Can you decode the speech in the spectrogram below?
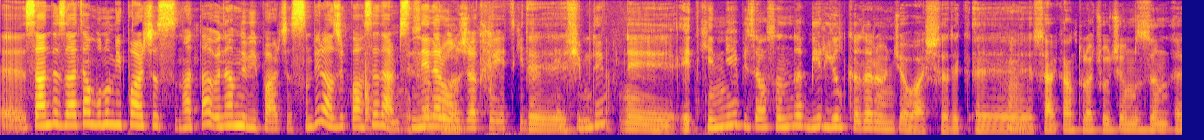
E, sen de zaten bunun bir parçasısın hatta önemli bir parçasısın. Birazcık bahseder misin? Neler olacak bu etkinlik? Ee, etkinlikte? şimdi e, etkinliğe biz aslında bir yıl kadar önce başladık. E, Hı. Serkan Turaç hocamızın e,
